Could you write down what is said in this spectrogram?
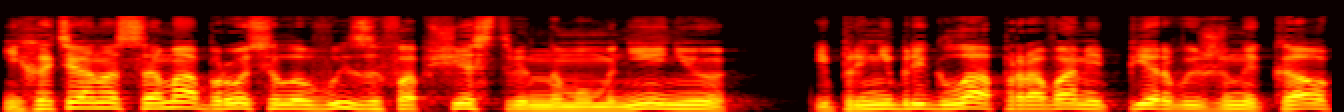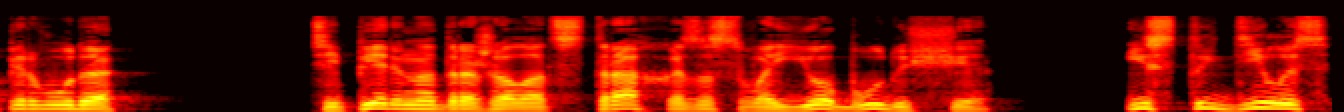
И хотя она сама бросила вызов общественному мнению и пренебрегла правами первой жены Каупервуда, теперь она дрожала от страха за свое будущее и стыдилась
